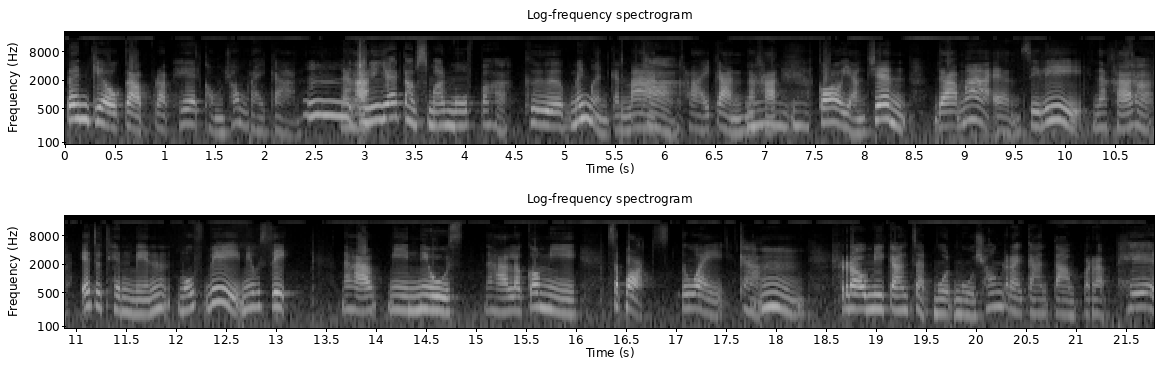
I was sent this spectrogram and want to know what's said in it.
เป็นเกี่ยวกับประเภทของช่องรายการนะคะอันนี้แยกตาม Smart Move ป่ะคะคือไม่เหมือนกันมากค่ะคล้ายกันนะคะอืมอืมก็อย่างเช่น drama and series นะคะค่ะ entertainment movie music นะคะมี news นะคะแล้วก็มีสปอร์ตด้วยค่ะอืม เรามีการจัดหมวดหมู่ช่องรายการตามประเภท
